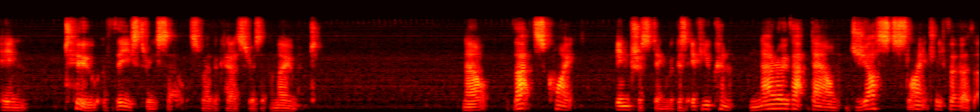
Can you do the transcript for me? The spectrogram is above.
in two of these three cells where the cursor is at the moment. Now that's quite interesting because if you can narrow that down just slightly further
